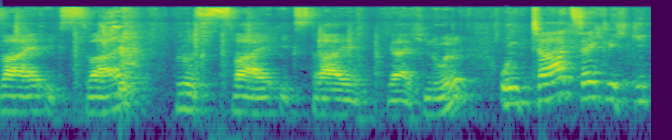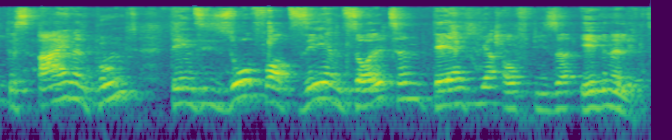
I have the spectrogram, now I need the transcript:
2x2 plus 2x3 gleich 0. Und tatsächlich gibt es einen Punkt, den Sie sofort sehen sollten, der hier auf dieser Ebene liegt.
